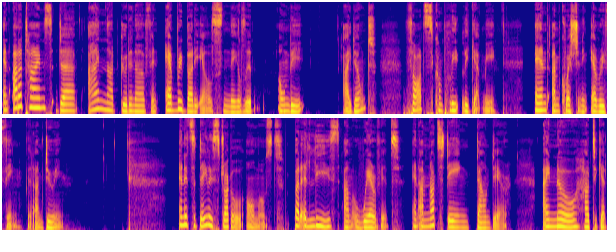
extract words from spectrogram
And other times, the I'm not good enough and everybody else nails it only I don't. Thoughts completely get me, and I'm questioning everything that I'm doing. And it's a daily struggle almost, but at least I'm aware of it and I'm not staying down there. I know how to get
